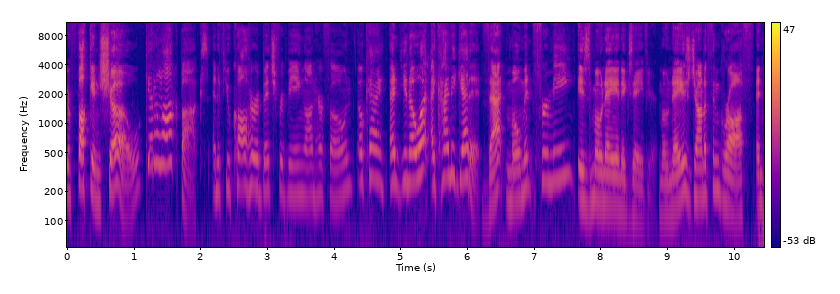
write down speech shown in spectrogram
your fucking show, get a lockbox. And if you call her a bitch for being on her phone, okay. And you know what? I kind of get it. That moment for me is Monet and Xavier. Monet is Jonathan Groff, and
